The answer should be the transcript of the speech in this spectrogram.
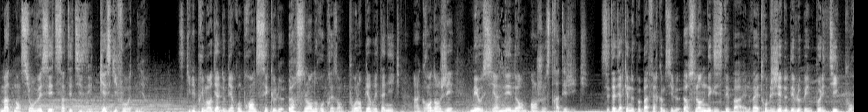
Maintenant, si on veut essayer de synthétiser, qu'est-ce qu'il faut retenir? Ce qu'il est primordial de bien comprendre, c'est que le Hersland représente pour l'Empire britannique un grand danger, mais aussi un énorme enjeu stratégique. C'est-à-dire qu'elle ne peut pas faire comme si le Hersland n'existait pas, elle va être obligée de développer une politique pour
